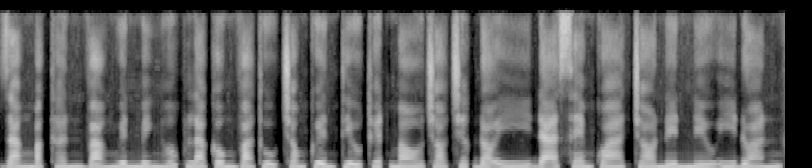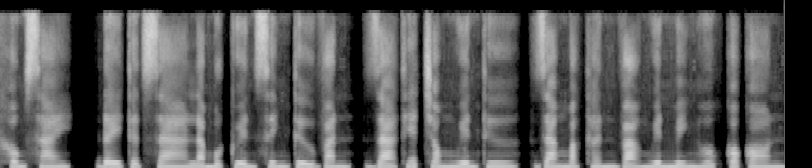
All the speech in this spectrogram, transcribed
Giang Mặc Thần và Nguyên Minh Húc là công và thụ trong quyền tiểu thuyết máu chó trước đó y đã xem qua cho nên nếu y đoán không sai, đây thật ra là một quyền sinh tử văn, giả thiết trong nguyên thư, Giang Mặc Thần và Nguyên Minh Húc có con,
